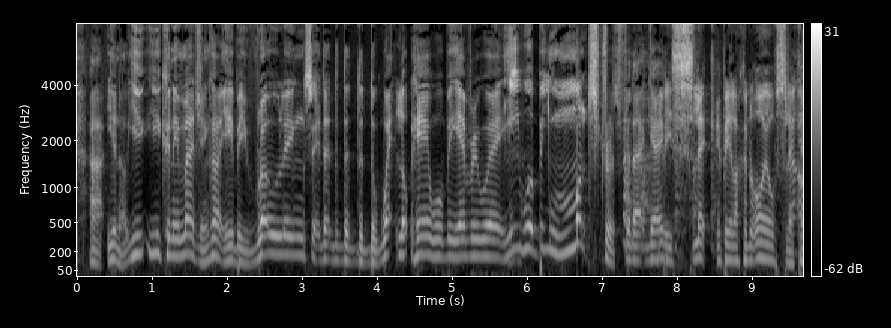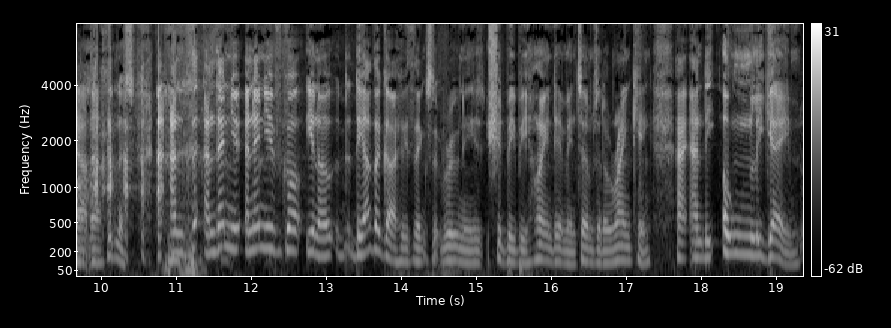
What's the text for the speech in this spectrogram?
uh, you know, you, you can imagine, can't you? He'll be rolling. So the, the, the, the wet look here will be everywhere. He will be monstrous for that game. It'd be slick. It'd be like an oil slick out there. Goodness, and th- and then you and then you've got you know the other guy who thinks that Rooney should be behind him in terms of the ranking, and, and the only game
